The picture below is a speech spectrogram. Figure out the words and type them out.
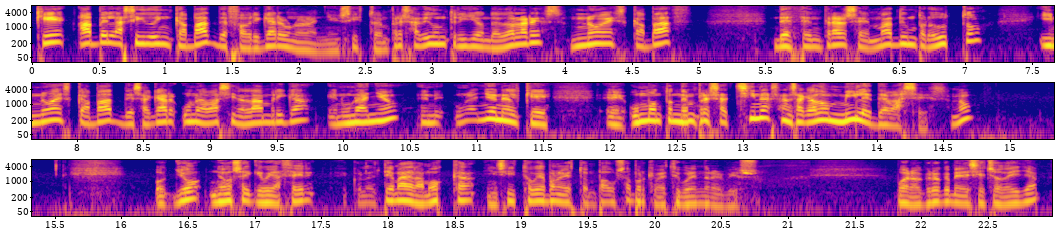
que Apple ha sido incapaz de fabricar en un año. Insisto, empresa de un trillón de dólares no es capaz de centrarse en más de un producto y no es capaz de sacar una base inalámbrica en un año, en un año en el que eh, un montón de empresas chinas han sacado miles de bases, ¿no? Yo no sé qué voy a hacer con el tema de la mosca, insisto, voy a poner esto en pausa porque me estoy poniendo nervioso. Bueno, creo que me desecho de ella.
